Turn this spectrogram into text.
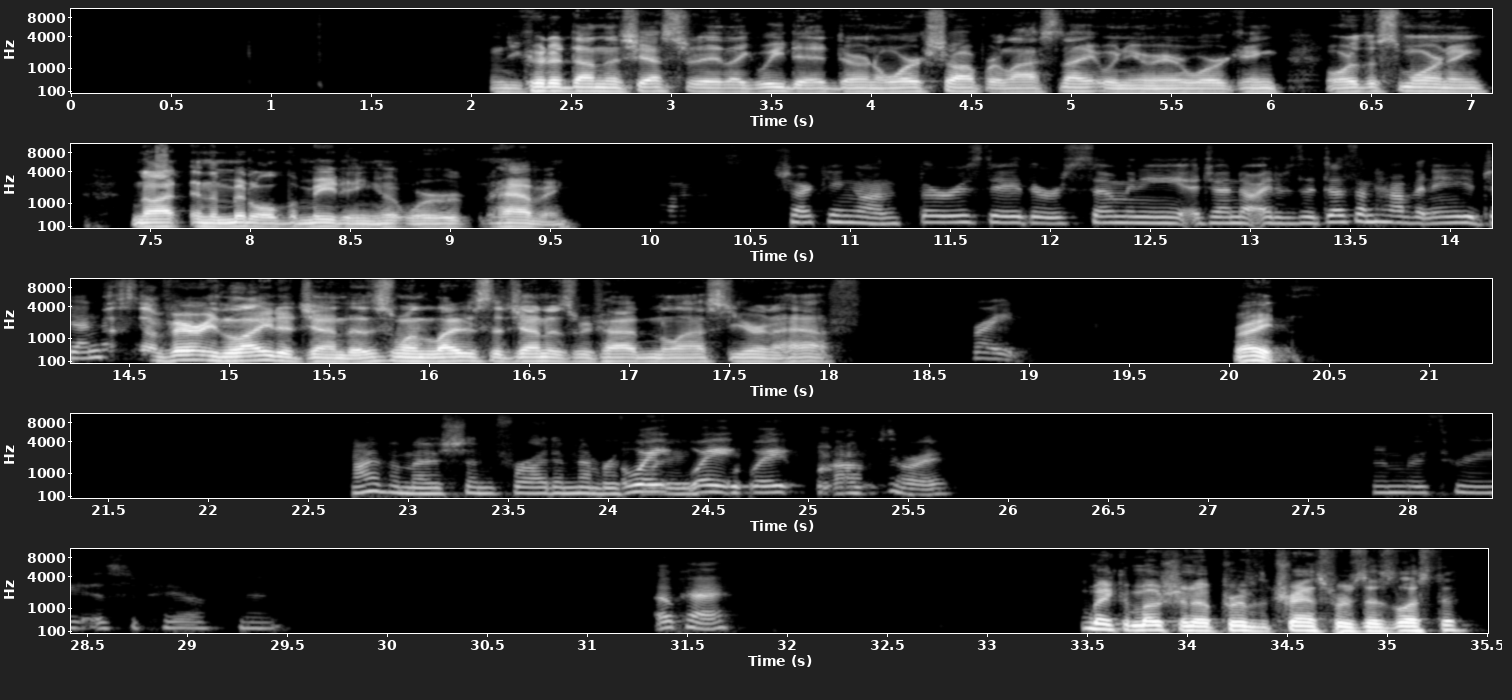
And you could have done this yesterday like we did during a workshop or last night when you were here working or this morning, not in the middle of the meeting that we're having. Checking on Thursday, there were so many agenda items. It doesn't have any agenda. This is a very light agenda. This is one of the lightest agendas we've had in the last year and a half. Right. Right. I have a motion for item number oh, three. Wait, wait, wait, I'm sorry. Number three is to pay off note. Okay, Make a motion to approve the transfers as listed?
